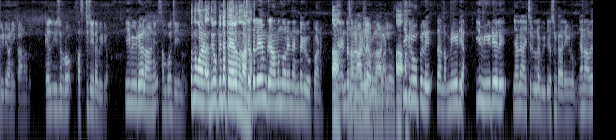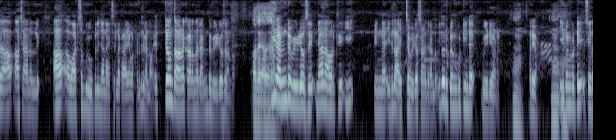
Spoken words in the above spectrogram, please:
വീഡിയോ ആണ് ഈ കാണുന്നത്. K L Viju bro first ചെയ്ത വീഡിയോ ഈ വീഡിയോയിലാണ് സംഭവം ചെയ്യുന്നത്. ഗ്രൂപ്പിന്റെ പേരൊന്നും ചെതലയം ഗ്രാമം എന്ന് പറയുന്ന എന്റെ ഗ്രൂപ്പാണ്. എന്റെ നാട്ടിലെ ഈ ഗ്രൂപ്പിൽ മീഡിയ ഈ മീഡിയയിൽ ഞാൻ അയച്ചിട്ടുള്ള വീഡിയോസും കാര്യങ്ങളും ഞാൻ അവർ ആ ചാനലിൽ ആ വാട്സപ്പ് ഗ്രൂപ്പിൽ ഞാൻ അയച്ചിട്ടുള്ള കാര്യങ്ങളൊക്കെ ഇതിൽ കണ്ടോ? ഏറ്റവും താഴെ കാണുന്ന രണ്ട് വീഡിയോസ് കണ്ടോ? അതെ അതെ ഈ രണ്ട് വീഡിയോസ് ഞാൻ അവർക്ക് ഈ പിന്നെ ഇതിൽ അയച്ച വീഡിയോസ് ആണ് ഇത് രണ്ടോ ഇതൊരു പെൺകുട്ടീന്റെ വീഡിയോ ആണ്. അറിയോ? ഈ പെൺകുട്ടി ചെയ്ത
